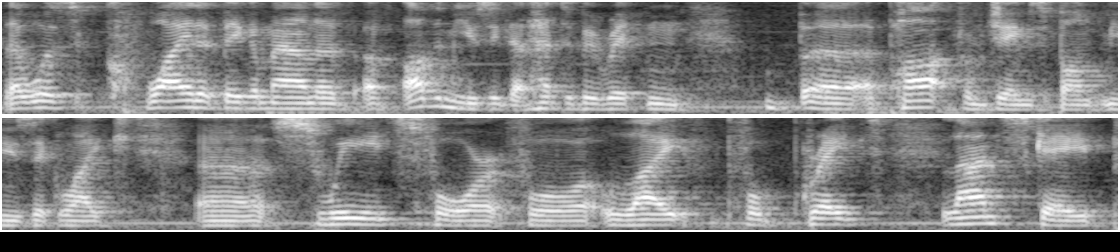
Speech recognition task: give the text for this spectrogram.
There was quite a big amount of, of other music that had to be written uh, apart from James Bond music, like uh, suites for for light, for great landscape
